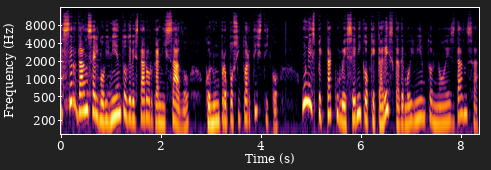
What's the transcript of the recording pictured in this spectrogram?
Hacer danza el movimiento debe estar organizado con un propósito artístico. Un espectáculo escénico que carezca de movimiento no es danza.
